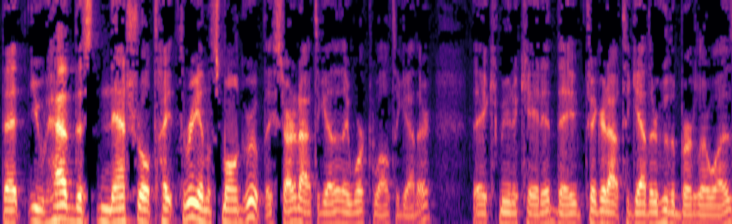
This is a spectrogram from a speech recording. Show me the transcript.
That you had this natural tight three in the small group. They started out together. They worked well together. They communicated. They figured out together who the burglar was,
